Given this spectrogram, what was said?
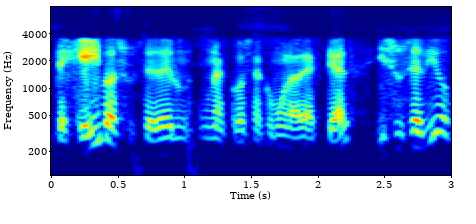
de que iba a suceder un- una cosa como la de Acteal, y sucedió.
